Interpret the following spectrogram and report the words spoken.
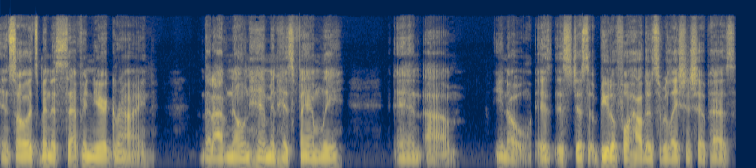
And so it's been a seven year grind that I've known him and his family, and um, you know, it's, it's just beautiful how this relationship has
